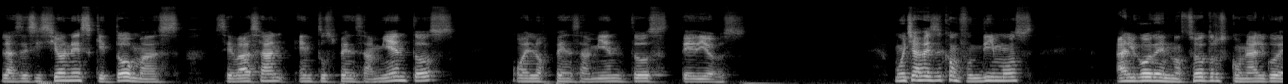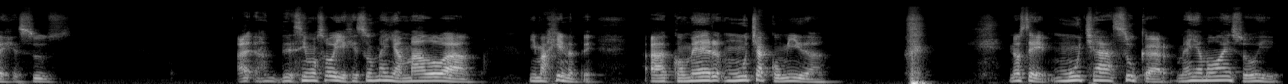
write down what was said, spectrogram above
¿Las decisiones que tomas se basan en tus pensamientos o en los pensamientos de Dios? Muchas veces confundimos algo de nosotros con algo de Jesús decimos, oye, Jesús me ha llamado a, imagínate, a comer mucha comida. no sé, mucha azúcar. Me ha llamado a eso, oye.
